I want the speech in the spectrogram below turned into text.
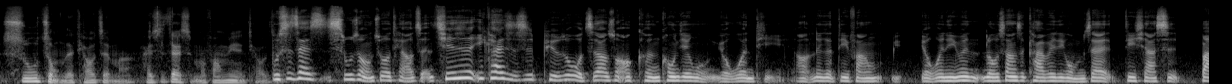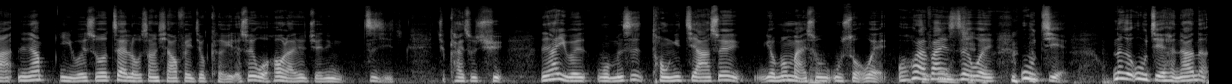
书种的调整吗？还是在什么方面的调整？不是在书种做调整，其实一开始是，比如说我知道说哦，可能空间有有问题哦，那个地方有问题，因为楼上是咖啡厅，我们在地下室，把人家以为说在楼上消费就可以了，所以我后来就决定自己就开出去。人家以为我们是同一家，所以有没有买书无所谓。我后来发现是这个问误解，那个误解很大。那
